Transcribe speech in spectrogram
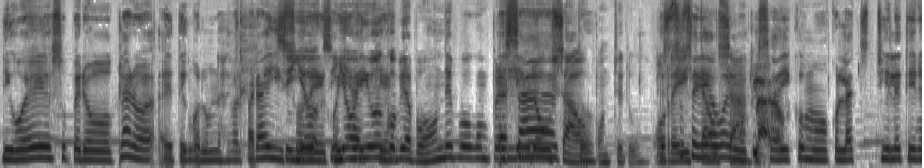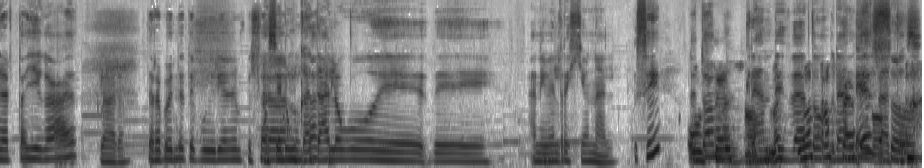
Digo eso, pero claro, eh, tengo alumnas de Valparaíso. Si yo, de si yo vivo en. Copiapó, ¿dónde puedo comprar libros usados? Ponte tú. O Eso revistas sería bueno, usadas. quizá Claro. ahí como con la Chile tiene harta llegada, Claro. De repente te podrían empezar a Hacer un catálogo de, de a nivel regional. Sí, de todas censo. Grandes datos, grandes censo. datos.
